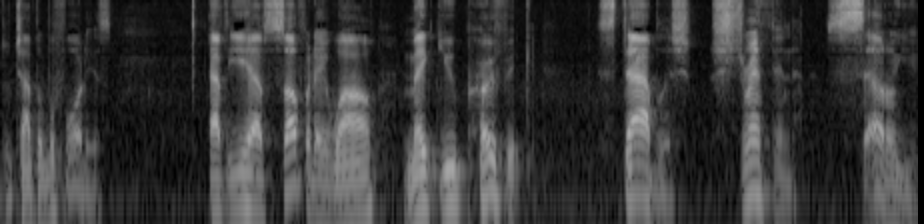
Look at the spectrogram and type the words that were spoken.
the chapter before this. After ye have suffered a while, make you perfect, establish, strengthen, settle you.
